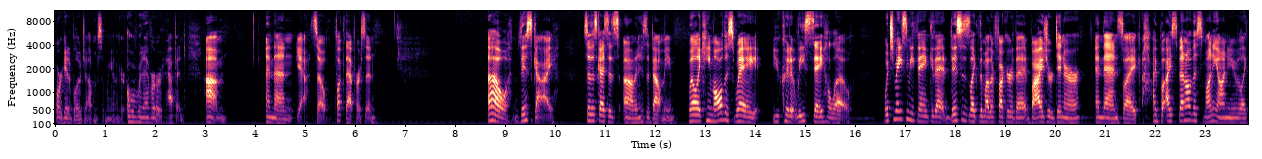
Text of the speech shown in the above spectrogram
or get a blowjob from someone younger, or whatever happened. Um, and then, yeah, so fuck that person oh, this guy. So this guy says um, in his about me, well, I came all this way. You could at least say hello, which makes me think that this is like the motherfucker that buys your dinner and then it's like, I, I spent all this money on you. Like,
